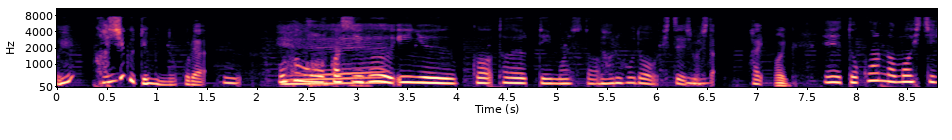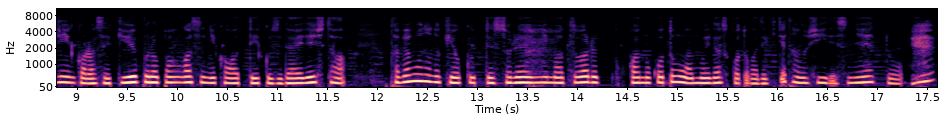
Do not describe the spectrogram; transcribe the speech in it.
え？かしぐって読むの？これ。うん。ご飯をかしぐ、いい匂いが漂っていました。なるほど。失礼しました。はい。はい。えーと、コンロも七輪から石油プロパンガスに変わっていく時代でした。食べ物の記憶ってそれにまつわる他のことも思い出すことができて楽しいですね、と。え？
